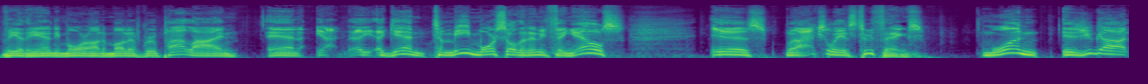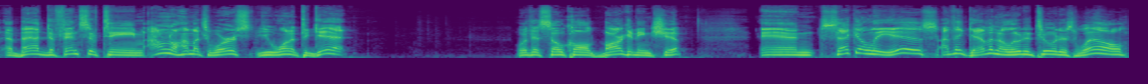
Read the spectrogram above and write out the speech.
via the Andy Moore Automotive Group hotline. And yeah, again, to me, more so than anything else, is well, actually, it's two things. One is you got a bad defensive team. I don't know how much worse you want it to get with this so-called bargaining chip. And secondly, is I think Evan alluded to it as well.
